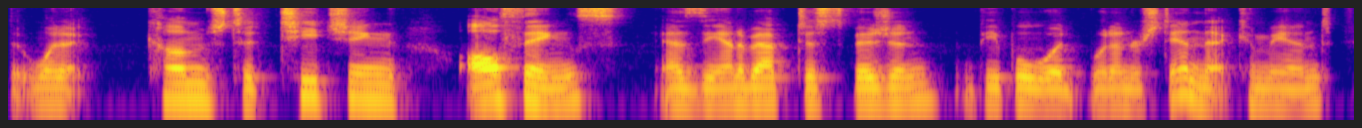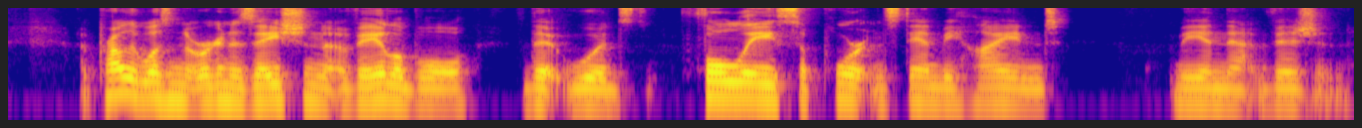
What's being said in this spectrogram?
that when it comes to teaching all things as the Anabaptist vision, people would, would understand that command. There probably wasn't an organization available that would fully support and stand behind me in that vision.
